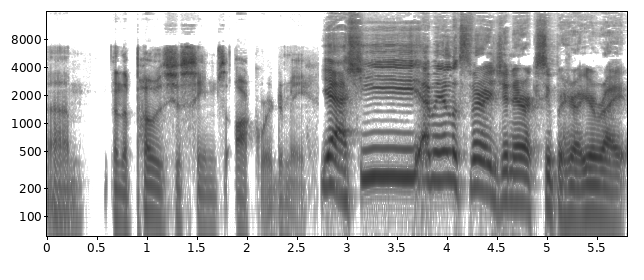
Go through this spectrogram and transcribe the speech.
um, and the pose just seems awkward to me. Yeah, she. I mean, it looks very generic superhero. You're right.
